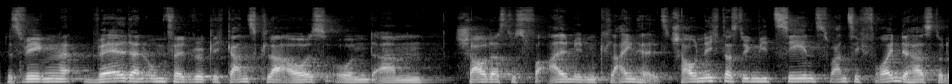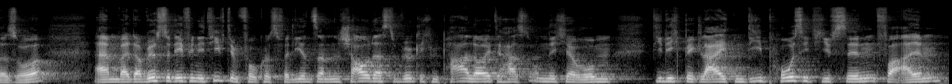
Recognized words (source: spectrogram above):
Deswegen wähl dein Umfeld wirklich ganz klar aus und ähm, schau, dass du es vor allem eben klein hältst. Schau nicht, dass du irgendwie 10, 20 Freunde hast oder so, ähm, weil da wirst du definitiv den Fokus verlieren, sondern schau, dass du wirklich ein paar Leute hast um dich herum, die dich begleiten, die positiv sind vor allem.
